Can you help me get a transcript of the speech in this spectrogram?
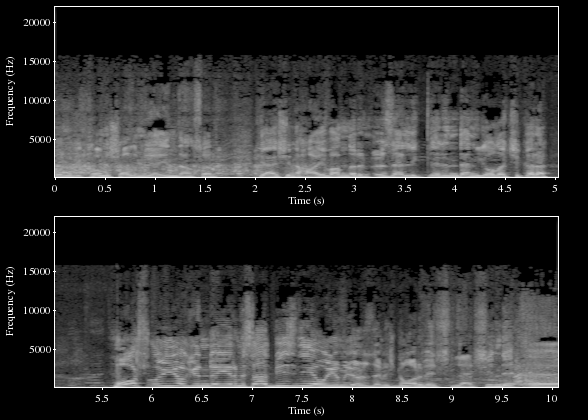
bunu bir konuşalım yayından sonra. Ya şimdi hayvanların özelliklerinden yola çıkarak Mors uyuyor günde 20 saat biz niye uyumuyoruz demiş Norveçliler. Şimdi e,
